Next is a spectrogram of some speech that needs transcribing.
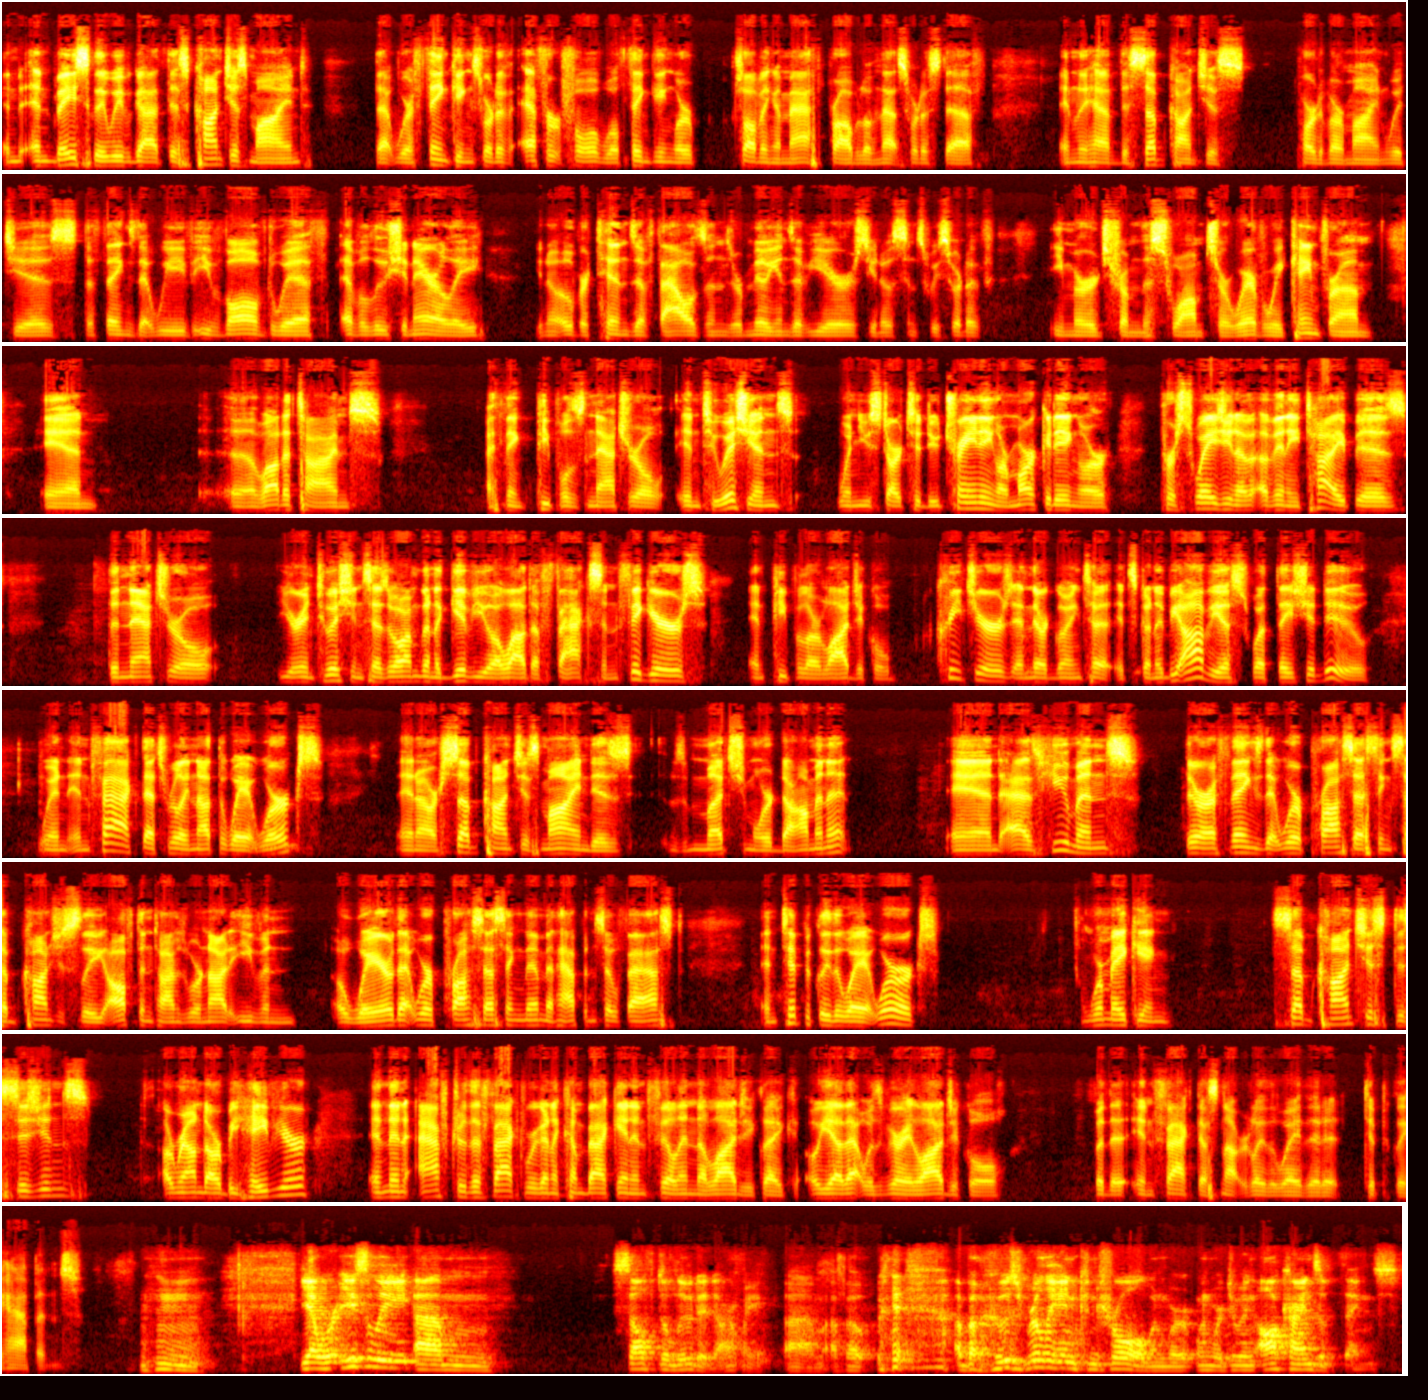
And and basically, we've got this conscious mind that we're thinking, sort of effortful. We're thinking we're solving a math problem, that sort of stuff. And we have the subconscious part of our mind, which is the things that we've evolved with evolutionarily, you know, over tens of thousands or millions of years, you know, since we sort of emerged from the swamps or wherever we came from. And a lot of times, I think people's natural intuitions when you start to do training or marketing or persuasion of, of any type is the natural your intuition says oh i'm going to give you a lot of facts and figures and people are logical creatures and they're going to it's going to be obvious what they should do. When in fact that's really not the way it works and our subconscious mind is, is much more dominant. And as humans there are things that we're processing subconsciously. Oftentimes we're not even aware that we're processing them. It happens so fast. And typically the way it works we're making subconscious decisions around our behavior. And then after the fact we're going to come back in and fill in the logic like oh yeah that was very logical but in fact that's not really the way that it typically happens. Mm-hmm. yeah we're easily um, self-deluded aren't we um, about about who's really in control when we're when we're doing all kinds of things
